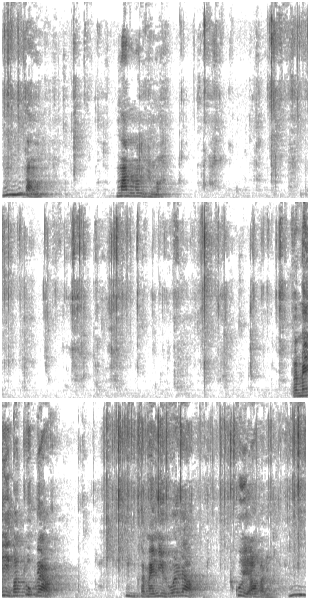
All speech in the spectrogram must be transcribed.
อืมสองมันมันเห็นบ่สมัยนี้บักทุกแล้วอืมสมัยนี้รวยแล้วคุยเอาไปดิอืม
